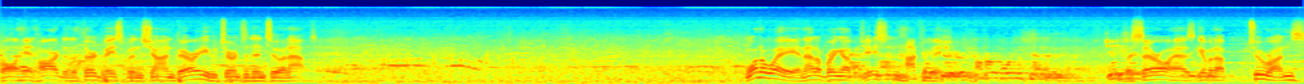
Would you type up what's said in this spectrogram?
Ball hit hard to the third baseman Sean Berry, who turns it into an out. One away, and that'll bring up Jason Jacome. Fassero has given up two runs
